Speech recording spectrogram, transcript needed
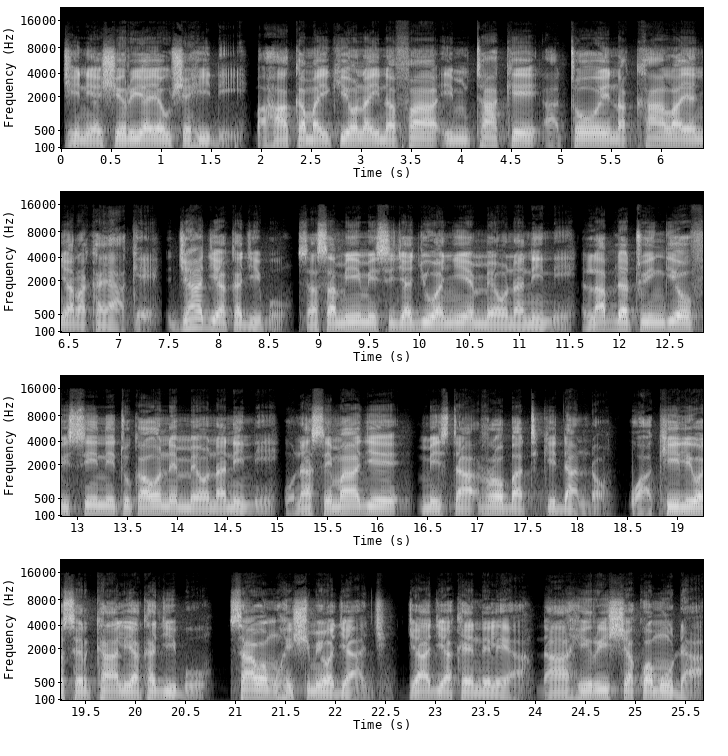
chini ya sheria ya ushahidi, mahakama ikiona inafaa imtake atoe nakala ya nyaraka yake. Jaji akajibu, sasa mimi sijajua nyie mmeona nini, labda tuingie ofisini tukaone mmeona nini. Unasemaje Mr. Robert Kidando? Wakili wa serikali akajibu, sawa mheshimiwa jaji. Jaji akaendelea, naahirisha kwa muda.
